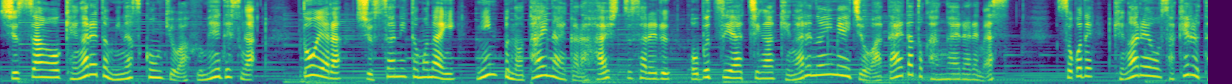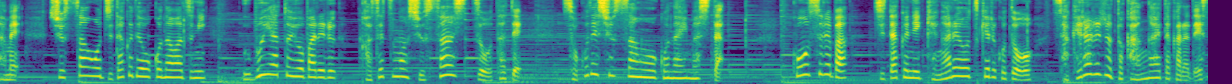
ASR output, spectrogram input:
出産を汚れとみなす根拠は不明ですがどうやら出産に伴い妊婦の体内から排出される汚物や血が汚れのイメージを与えたと考えられます。そこで汚れを避けるため出産を自宅で行わずに産屋と呼ばれる仮設の出産室を建てそこで出産を行いました。こうすれば自宅に汚れをつけることを避けられると考えたからです。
